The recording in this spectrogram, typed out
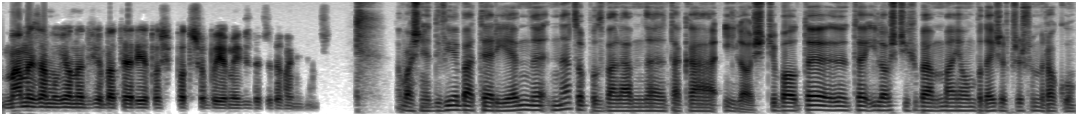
mamy zamówione dwie baterie, to potrzebujemy ich zdecydowanie więcej. No właśnie, dwie baterie. Na co pozwala taka ilość? Bo te, te ilości chyba mają bodajże w przyszłym roku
